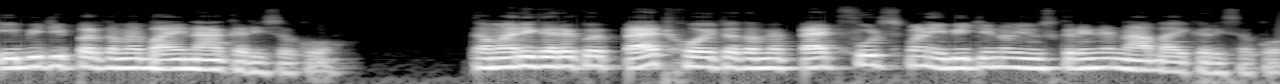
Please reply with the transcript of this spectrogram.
ઈબીટી પર તમે બાય ના કરી શકો. તમારી ઘરે કોઈ પેટ હોય તો તમે પેટ ફૂડ્સ પણ ઈબીટીનો યુઝ કરીને ના બાય કરી શકો.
